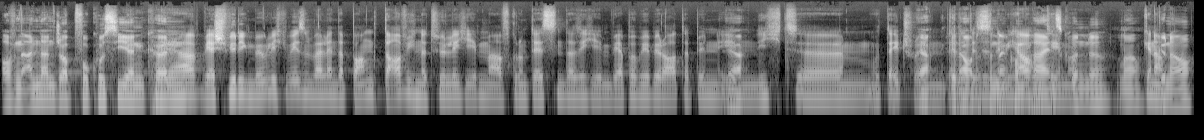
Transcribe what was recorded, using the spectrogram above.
auf einen anderen Job fokussieren können. Ja, wäre schwierig möglich gewesen, weil in der Bank darf ich natürlich eben aufgrund dessen, dass ich eben Wertpapierberater bin, ja. eben nicht ähm, Daytraden. Ja, genau, also das, das sind dann Compliance-Gründe. Ne? Genau. genau.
